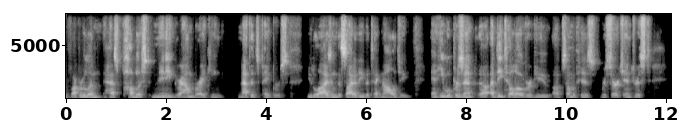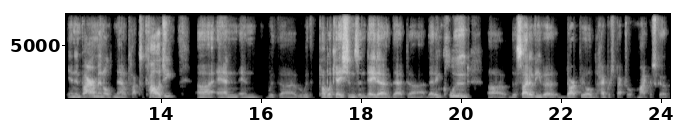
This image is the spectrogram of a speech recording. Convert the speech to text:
Fakhrullin has published many groundbreaking methods papers utilizing the Cytoviva technology, and he will present uh, a detailed overview of some of his research interest in environmental nanotoxicology uh, and and with uh, with publications and data that uh, that include the Cytoviva dark field hyperspectral microscope.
